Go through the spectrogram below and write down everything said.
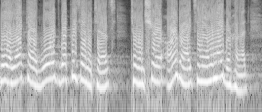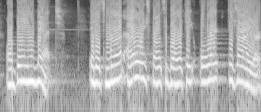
We elect our ward representatives to ensure our rights in our neighborhood are being met. It is not our responsibility or desire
